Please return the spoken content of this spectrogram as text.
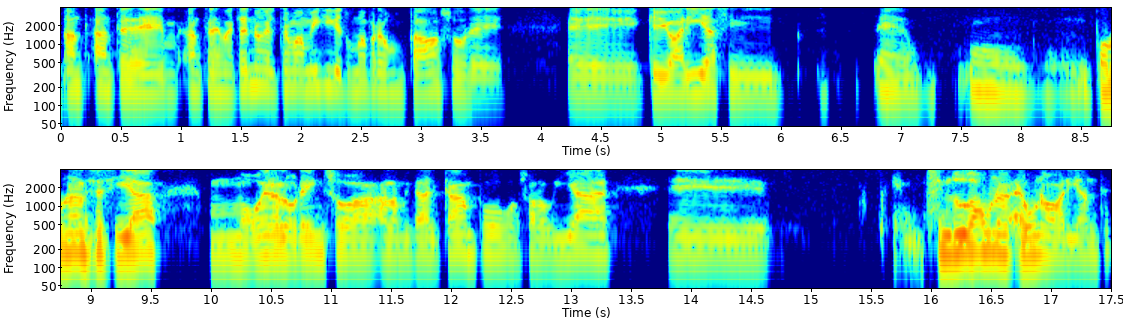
An- Antes de, antes de meternos en el tema, Miki, que tú me preguntabas sobre eh, qué yo haría si eh, mm, por una necesidad mover a Lorenzo a, a la mitad del campo, Gonzalo Villar, eh, sin duda es una, es una variante,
